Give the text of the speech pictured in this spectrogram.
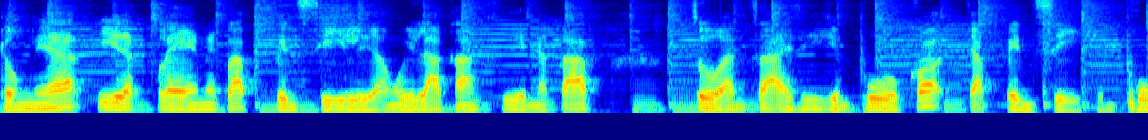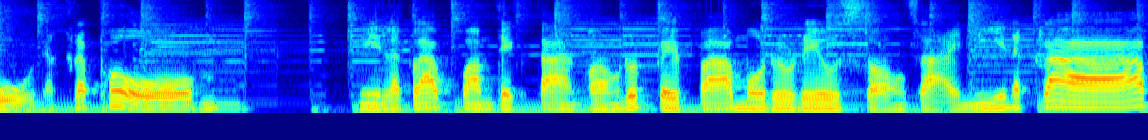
ตรงนี้ที่ตะแรงนะครับ เป็นสีเหลืองเวลากลางคืนนะครับ ส่วนสายสีชมพูก็จะเป็นสีชมพูนะครับผมนี่แหละครับความแตกต่างของรถไฟฟ้าโมโนเรล2 สายนี้นะครับ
